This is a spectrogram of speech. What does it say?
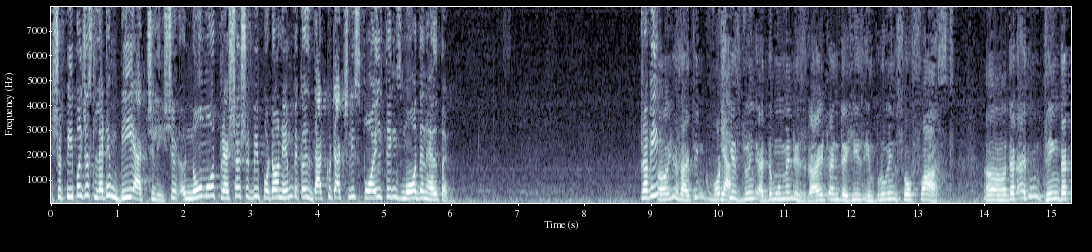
should people just let him be? Actually, should no more pressure should be put on him because that could actually spoil things more than help him. Praveen, Uh, yes, I think what Yeah. he is doing at the moment is right, and he is improving so fast uh, that I don't think that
